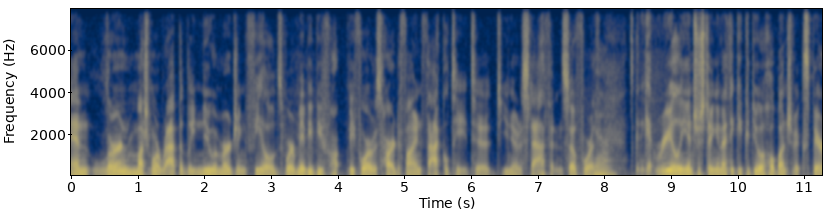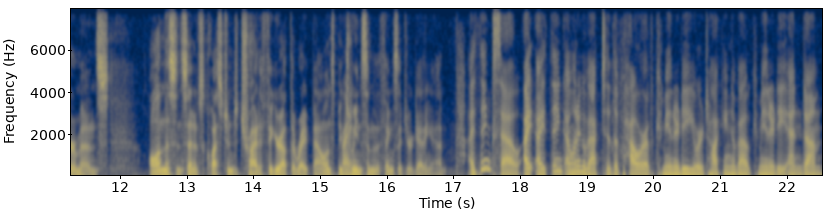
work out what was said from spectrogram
and learn much more rapidly new emerging fields where maybe before, before it was hard to find faculty to, to, you know to staff it and so forth. Yeah. It's going to get really interesting and I think you could do a whole bunch of experiments on this incentives question to try to figure out the right balance between some of the things that you're getting at. I think so. I, I think I want to go back to the power of community. You were talking about community. And um,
